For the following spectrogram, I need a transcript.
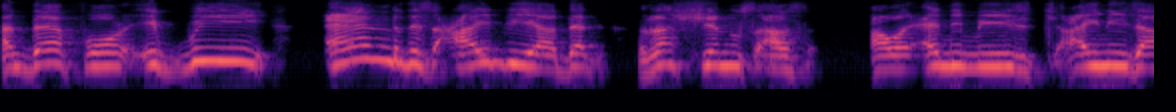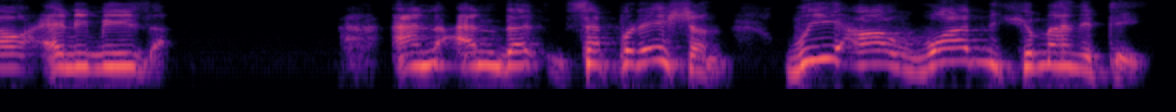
And therefore, if we end this idea that Russians are our enemies, Chinese are our enemies, and, and the separation, we are one humanity.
